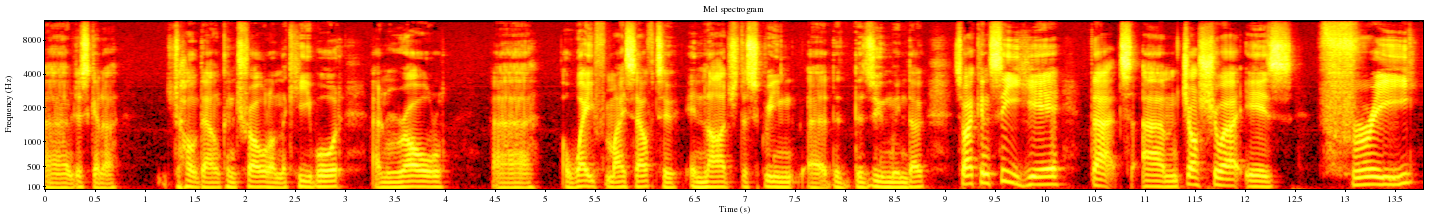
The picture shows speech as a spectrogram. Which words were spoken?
Uh, I'm just gonna hold down control on the keyboard and roll, uh, away from myself to enlarge the screen, uh, the, the zoom window. So I can see here that um, Joshua is free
